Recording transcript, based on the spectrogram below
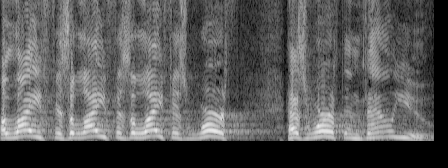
A life is a life is a life is worth, has worth and value.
